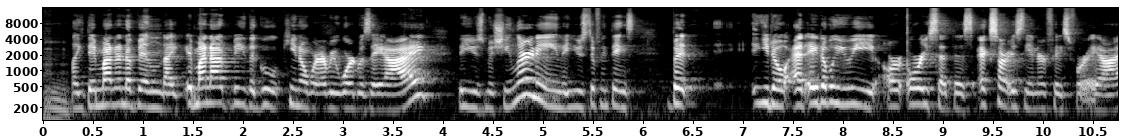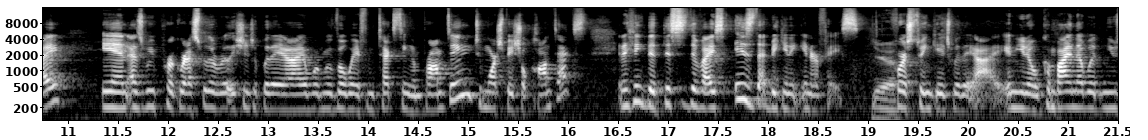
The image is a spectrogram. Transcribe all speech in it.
Mm. Like they might not have been like it might not be the Google keynote where every word was AI. They use machine learning. They use different things. But you know, at AWE, Ori said this: XR is the interface for AI and as we progress with a relationship with AI, we're move away from texting and prompting to more spatial context. And I think that this device is that beginning interface yeah. for us to engage with AI. And you know, combine that with new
